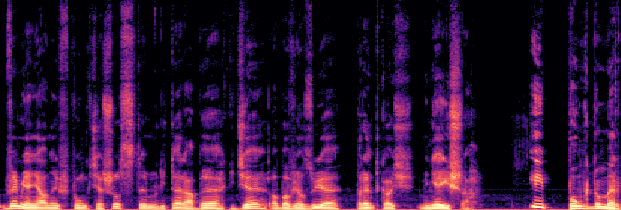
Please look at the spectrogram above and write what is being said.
wymienionych w punkcie szóstym litera B, gdzie obowiązuje prędkość mniejsza. I punkt numer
